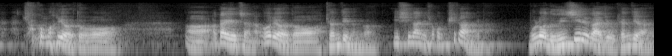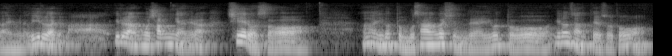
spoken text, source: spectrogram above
조금 어려워도 어, 아까 얘기했잖아 어려워도 견디는 것 이 시간이 조금 필요합니다. 물론 의지를 가지고 견디라는 거 아닙니다. 의지를 가지고 막 이를 안고 참는 게 아니라 지혜로서 아 이것도 무상한 것인데 이것도 이런 상태에서도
